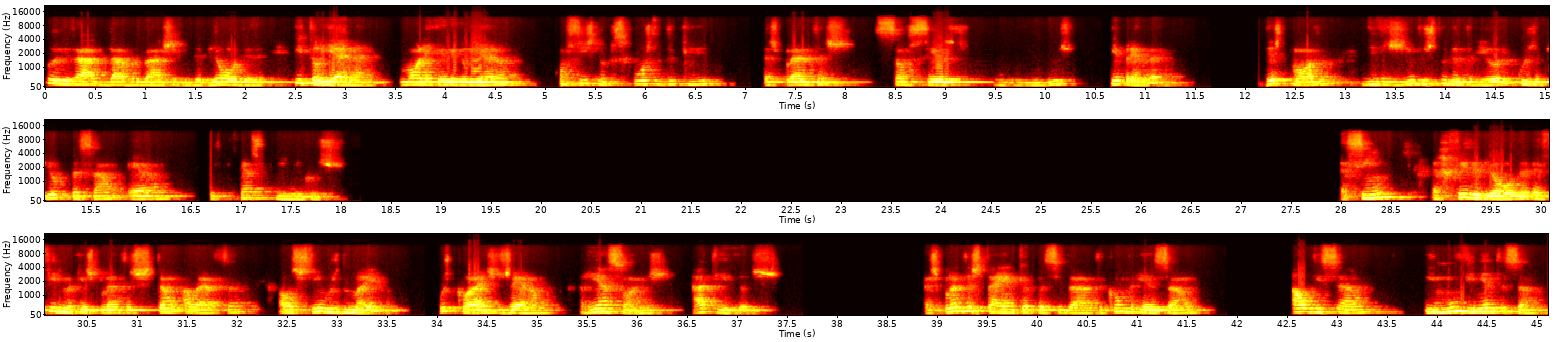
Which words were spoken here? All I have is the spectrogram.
Popularidade da abordagem da bióloga italiana Mónica Gagliano consiste no pressuposto de que as plantas são seres indivíduos que aprendem. Deste modo, divergiu do estudo anterior, cuja preocupação eram os processos químicos. Assim, a referida bióloga afirma que as plantas estão alerta aos estímulos do meio, os quais geram reações ativas. As plantas têm capacidade de compreensão, audição e movimentação.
